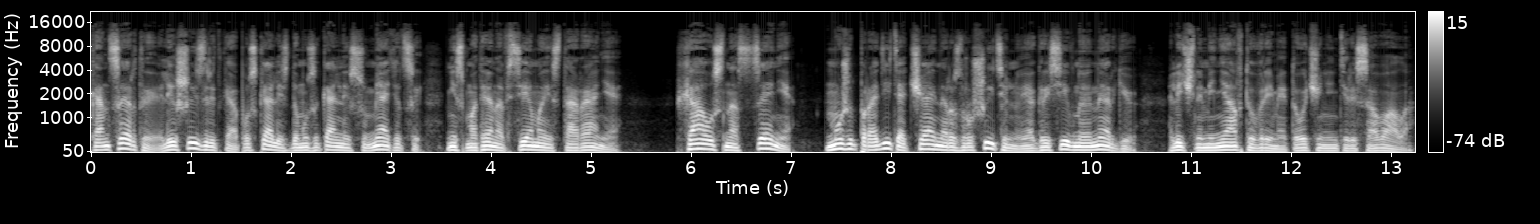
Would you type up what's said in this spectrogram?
Концерты лишь изредка опускались до музыкальной сумятицы, несмотря на все мои старания. Хаос на сцене может породить отчаянно разрушительную и агрессивную энергию. Лично меня в то время это очень интересовало.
